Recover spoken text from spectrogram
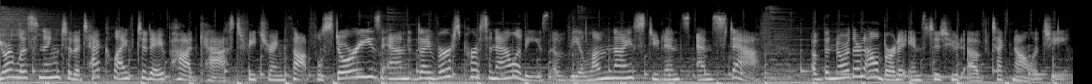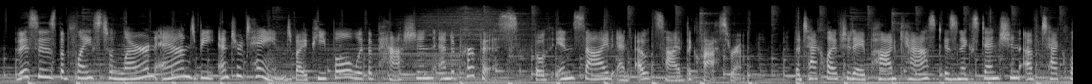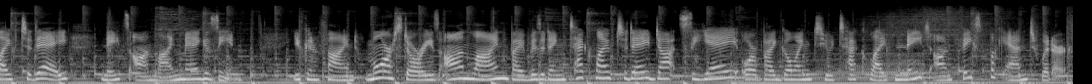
You're listening to the Tech Life Today podcast featuring thoughtful stories and diverse personalities of the alumni, students, and staff of the Northern Alberta Institute of Technology. This is the place to learn and be entertained by people with a passion and a purpose, both inside and outside the classroom. The Tech Life Today podcast is an extension of Tech Life Today, NAIT's online magazine. You can find more stories online by visiting techlifetoday.ca or by going to Tech Life NAIT on Facebook and Twitter.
